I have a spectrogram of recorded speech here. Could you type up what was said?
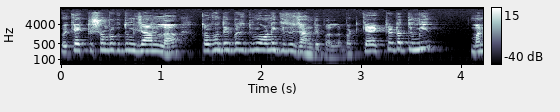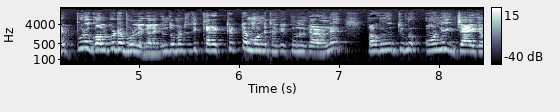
ওই ক্যারেক্টার সম্পর্কে তুমি জানলা, তখন দেখবে যে তুমি অনেক কিছু জানতে পারলা। বাট ক্যারেক্টারটা তুমি মানে পুরো গল্পটা ভুলে গেলে, কিন্তু তোমার যদি ক্যারেক্টারটা মনে থাকে কোনো কারণে, তখন কিন্তু তুমি অনেক জায়গা,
